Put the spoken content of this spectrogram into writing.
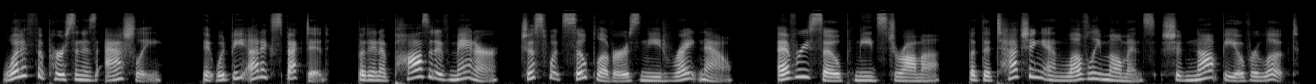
What if the person is Ashley? It would be unexpected, but in a positive manner, just what soap lovers need right now. Every soap needs drama, but the touching and lovely moments should not be overlooked.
